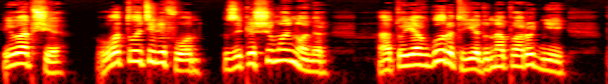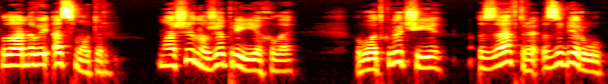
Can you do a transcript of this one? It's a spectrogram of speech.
И вообще, вот твой телефон. Запиши мой номер, а то я в город еду на пару дней. Плановый осмотр. Машина уже приехала. Вот ключи. Завтра заберу.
